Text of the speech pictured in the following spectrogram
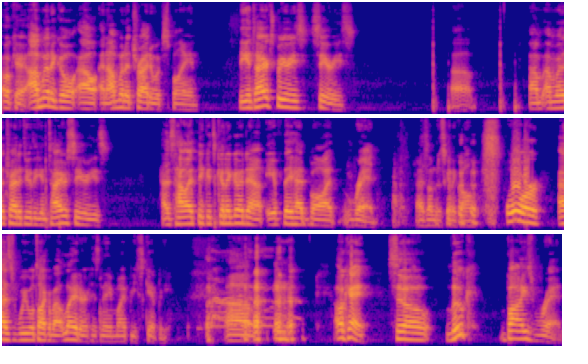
Okay. I'm gonna go out and I'm gonna try to explain the entire experience Series. Um, I'm I'm gonna try to do the entire series as how I think it's gonna go down if they had bought Red, as I'm just gonna call him, or as we will talk about later, his name might be Skippy. Um, okay. So Luke buys Red,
